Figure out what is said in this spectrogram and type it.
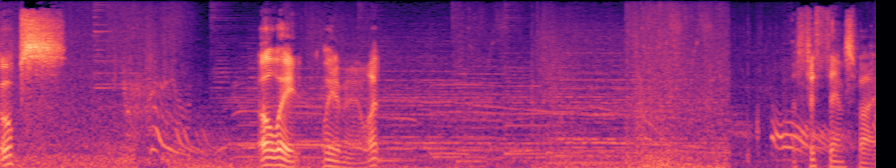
Oops. Oh, wait. Wait a minute, what? The fifth damn spy.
